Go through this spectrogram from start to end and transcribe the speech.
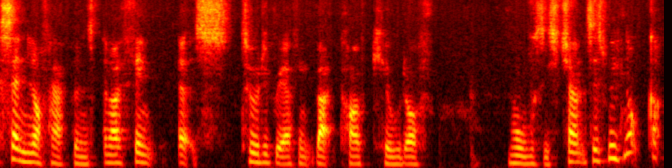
sending off happens, and I think it's, to a degree, I think that kind of killed off Wolves' chances. We've not got,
